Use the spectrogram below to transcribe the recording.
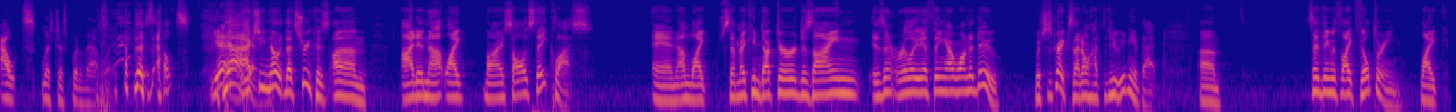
outs let's just put it that way There's outs. Yeah, yeah. yeah. Actually, no, that's true because um, I did not like my solid state class, and I'm like semiconductor design isn't really a thing I want to do, which is great because I don't have to do any of that. Um, same thing with like filtering. Like,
